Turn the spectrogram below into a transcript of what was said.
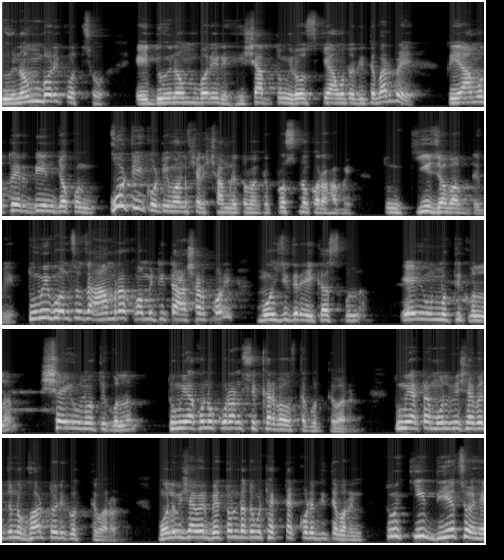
দুই নম্বরই করছ, এই দুই নম্বরের হিসাব তুমি রোজ কেয়ামতে দিতে পারবে? কেয়ামতের দিন যখন কোটি কোটি মানুষের সামনে তোমাকে প্রশ্ন করা হবে, তুমি কি জবাব দেবে? তুমি বলছো যে আমরা কমিটিতে আসার পরে মসজিদের এই কাজ করলাম, এই উন্নতি করলাম, সেই উন্নতি করলাম। তুমি এখনও কোরআন শিক্ষার ব্যবস্থা করতে পারো তুমি একটা মৌলভী সাহেবের জন্য ঘর তৈরি করতে পারো মৌলভী সাহেবের বেতনটা তুমি ঠিকঠাক করে দিতে পারোনি তুমি কি দিয়েছ হে?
